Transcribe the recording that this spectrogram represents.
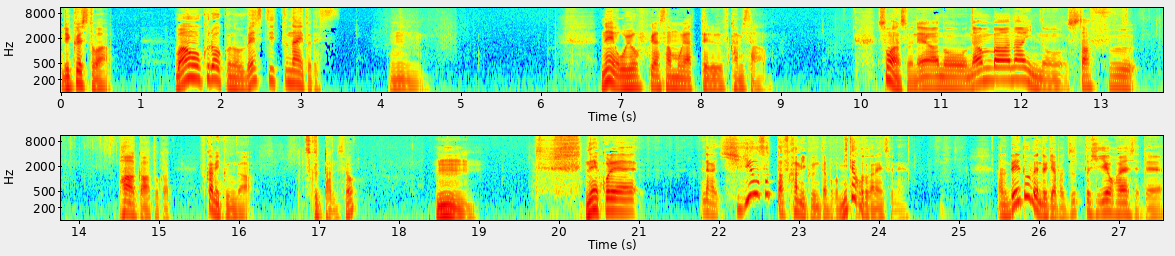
リクエストは、ワンオクロークのウェスティッドナイトです。うん。ねお洋服屋さんもやってる深見さん。そうなんですよね。あの、ナンバーナインのスタッフ、パーカーとか、深見くんが作ったんですよ。うん。ねこれ、なんか、髭を剃った深見くんって僕見たことがないんですよね。あの、ベートーベンの時やっぱずっと髭を生やしてて、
